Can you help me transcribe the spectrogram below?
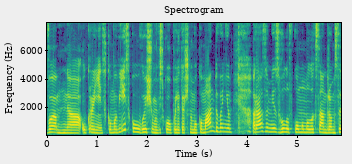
в українському війську у вищому військово-політичному командуванні разом із головкомом Олександром Сирським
